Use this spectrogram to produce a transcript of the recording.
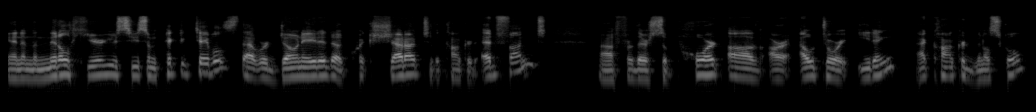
And in the middle here, you see some picnic tables that were donated. A quick shout out to the Concord Ed Fund uh, for their support of our outdoor eating at Concord Middle School.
